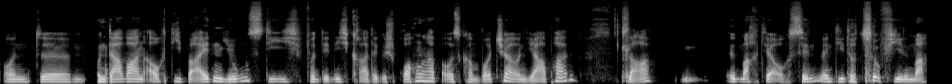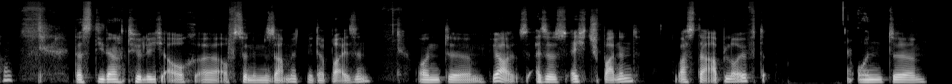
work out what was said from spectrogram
Und, ähm, und da waren auch die beiden Jungs, die ich, von denen ich gerade gesprochen habe, aus Kambodscha und Japan. Klar, m- macht ja auch Sinn, wenn die dort so viel machen, dass die natürlich auch äh, auf so einem Summit mit dabei sind. Und ähm, ja, also es ist echt spannend, was da abläuft. Und ähm,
